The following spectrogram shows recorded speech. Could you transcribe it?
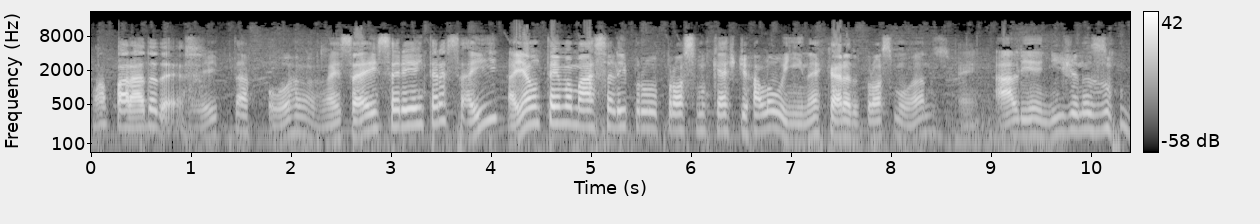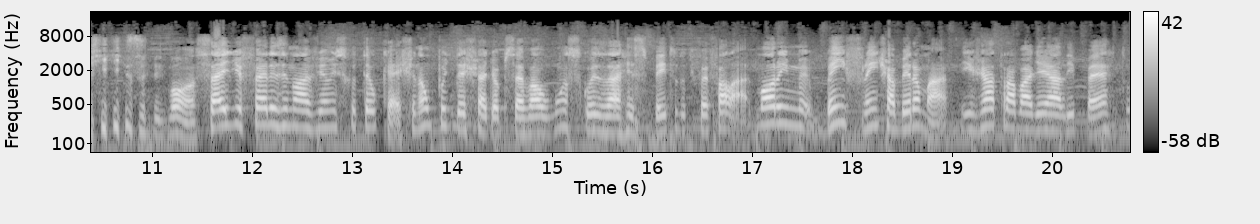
Uma parada dessa. Eita porra, mas isso aí seria interessante. Aí, aí é um tema massa ali pro próximo cast de Halloween, né, cara? Do próximo ano. Sim. Alienígenas zumbis. Bom, saí de férias e no avião escutei o cast. Não pude deixar de observar algumas coisas a respeito do que foi falado. Moro em, bem em frente à beira-mar e já trabalhei ali perto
